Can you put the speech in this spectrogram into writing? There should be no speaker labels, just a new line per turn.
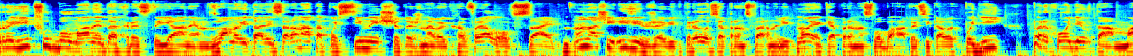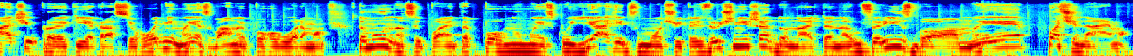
Привіт, футболмани та християни! З вами Віталій Сарана та постійний щотижневий ХФЛ Офсайд. У нашій лізі вже відкрилося трансферне вікно, яке принесло багато цікавих подій, переходів та матчів, про які якраз сьогодні ми з вами поговоримо. Тому насипайте повну миску ягід, вмощуйтесь зручніше, донайте на русоріз, бо ми починаємо.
